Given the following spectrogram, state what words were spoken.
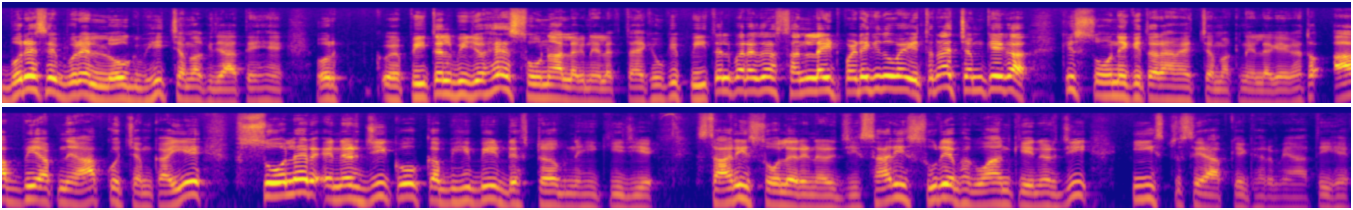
बुरे से बुरे लोग भी चमक जाते हैं और पीतल भी जो है सोना लगने लगता है, क्योंकि पीतल पर अगर सनलाइट पड़ेगी तो वह इतना चमकेगा कि सोने की तरह वह चमकने लगेगा। तो आप भी अपने आप को चमकाइए सोलर एनर्जी को कभी भी डिस्टर्ब नहीं कीजिए। सारी सोलर एनर्जी सारी सूर्य भगवान की एनर्जी ईस्ट से आपके घर में आती है।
